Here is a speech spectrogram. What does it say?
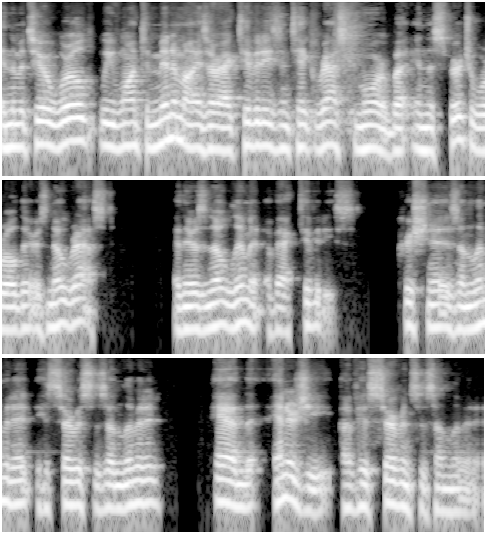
In the material world, we want to minimize our activities and take rest more, but in the spiritual world, there is no rest and there is no limit of activities. Krishna is unlimited, his service is unlimited, and the energy of his servants is unlimited.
